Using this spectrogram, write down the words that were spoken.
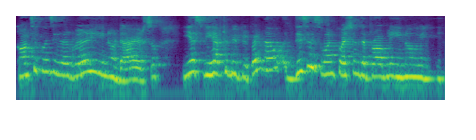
consequences are very you know dire. So yes we have to be prepared. Now this is one question that probably you know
